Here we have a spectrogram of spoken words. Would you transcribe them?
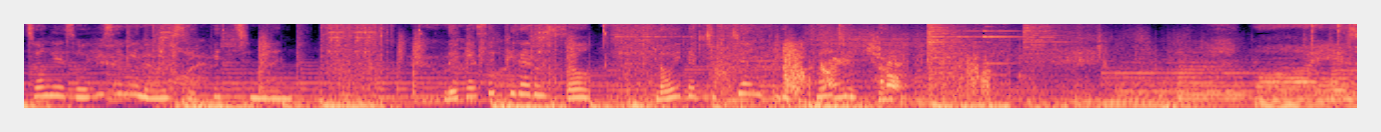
과정에서 희생이 나올 수 있겠지만 내가 세피라로서 너희가 죽지 않도록 도와줄게. Why is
